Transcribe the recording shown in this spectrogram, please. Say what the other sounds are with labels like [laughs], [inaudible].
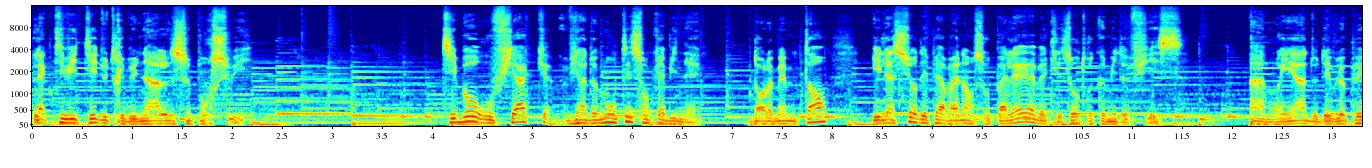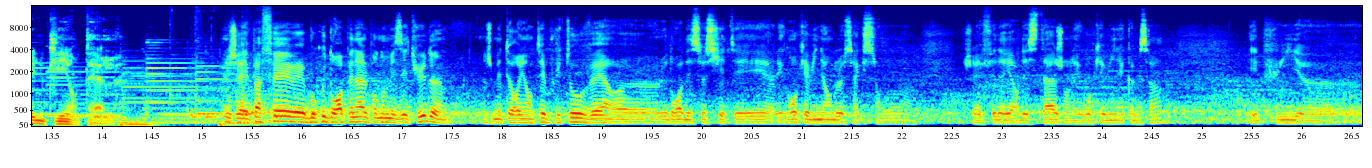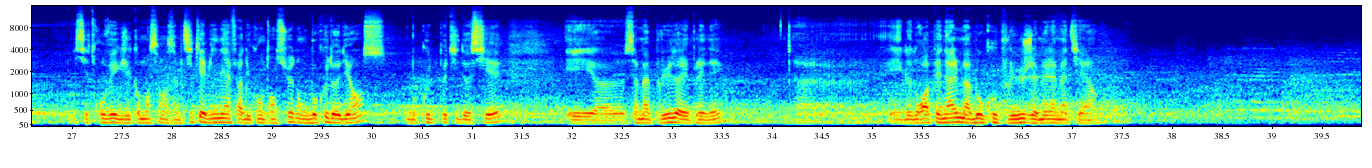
L'activité du tribunal se poursuit. Thibault Roufiac vient de monter son cabinet. Dans le même temps, il assure des permanences au palais avec les autres commis d'office. Un moyen de développer une clientèle. J'avais pas fait beaucoup de droit pénal pendant mes études. Je m'étais orienté plutôt vers euh, le droit des sociétés, les gros cabinets anglo-saxons. J'avais fait d'ailleurs des stages dans les gros cabinets comme ça. Et puis, euh, il s'est trouvé que j'ai commencé dans un petit cabinet à faire du contentieux, donc beaucoup d'audiences, beaucoup de petits dossiers. Et euh, ça m'a plu d'aller plaider. Euh, et le droit pénal m'a beaucoup plu, j'aimais la matière.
